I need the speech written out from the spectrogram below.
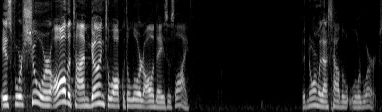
is for sure all the time going to walk with the Lord all the days of his life. But normally that's how the Lord works.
